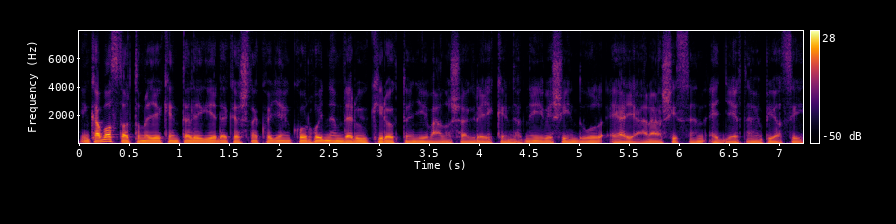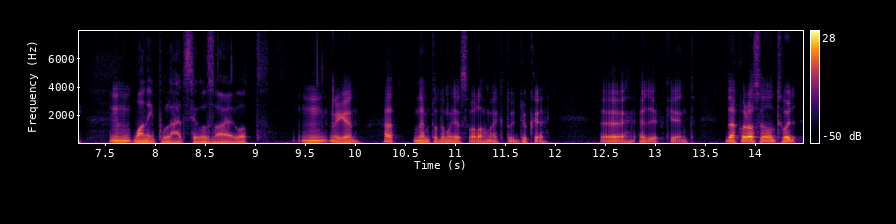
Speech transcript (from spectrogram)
Inkább azt tartom egyébként elég érdekesnek, hogy ilyenkor hogy nem derül ki rögtön nyilvánosságra egyébként, tehát név és indul eljárás, hiszen egyértelmű piaci uh-huh. manipuláció zajlott. Mm, igen. Hát nem tudom, hogy ezt valaha meg tudjuk-e egyébként. De akkor azt mondod, hogy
